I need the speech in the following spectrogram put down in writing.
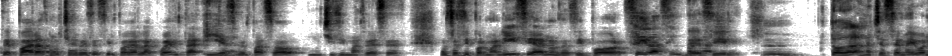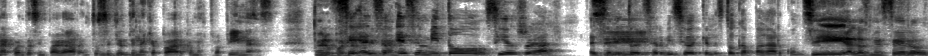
te paras muchas veces sin pagar la cuenta. Y eso me pasó muchísimas veces. No sé si por malicia, no sé si por... Se iban sin pagar. Decir, mm. todas las noches se me iba una cuenta sin pagar, entonces yo tenía que pagar con mis propinas. Pero pues... Sí, ese mito sí es real. Ese mito del servicio de que les toca pagar cuando Sí, a los meseros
